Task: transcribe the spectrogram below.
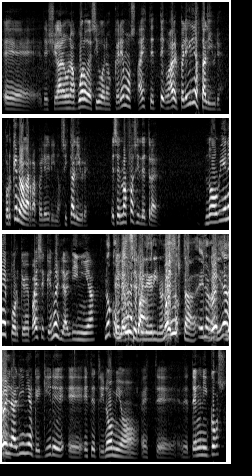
eh, de llegar a un acuerdo, de decir, bueno, queremos a este técnico. A ver, Pellegrino está libre. ¿Por qué no agarra a Pellegrino si está libre? Es el más fácil de traer. No viene porque me parece que no es la línea. No que le convence gusta. Pellegrino, no eso, gusta, es la no realidad. no es la línea que quiere eh, este trinomio este, de técnicos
